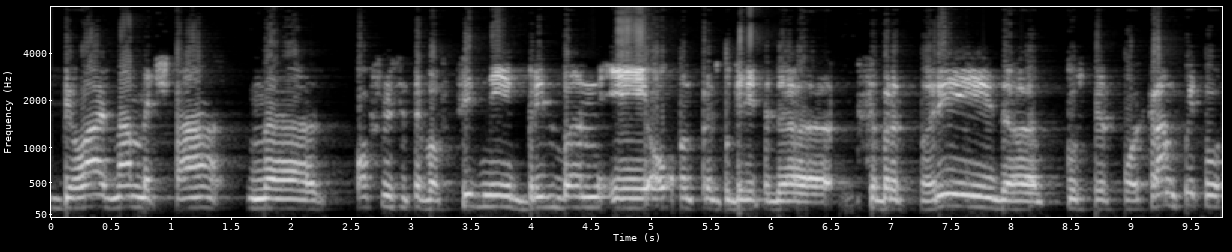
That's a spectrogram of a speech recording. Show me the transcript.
била една мечта на общностите в Сидни, Бризбън и Окленд през годините да съберат пари, да построят свой храм, които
